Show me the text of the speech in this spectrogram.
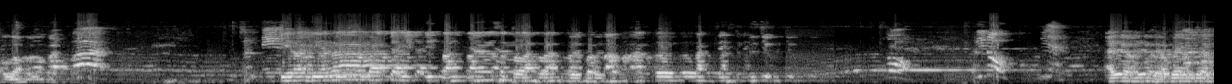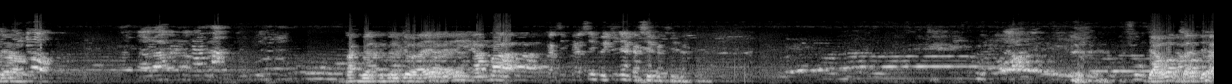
Allahu akbar. Kira-kira baca iftitahnya setelah takbir pertama atau takbir ketujuh? Dino. Ayo, siapa yang bisa jawab? Takbir ketujuh. Ayo, ini apa? Kasih kasih bikinnya kasih kasih. Jawab saja.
